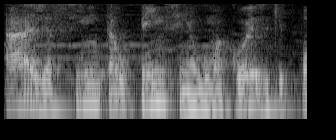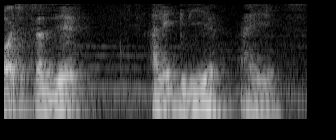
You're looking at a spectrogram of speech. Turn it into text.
Haja, sinta ou pense em alguma coisa que pode trazer alegria a eles.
